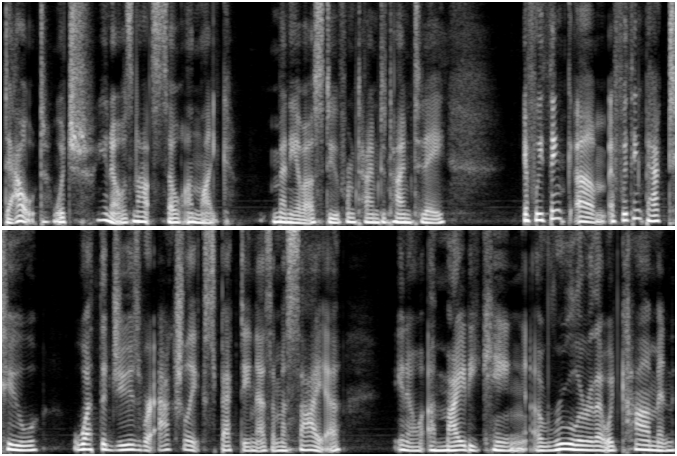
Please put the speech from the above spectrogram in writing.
doubt which you know is not so unlike many of us do from time to time today. If we think um, if we think back to what the Jews were actually expecting as a Messiah, you know, a mighty king, a ruler that would come and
